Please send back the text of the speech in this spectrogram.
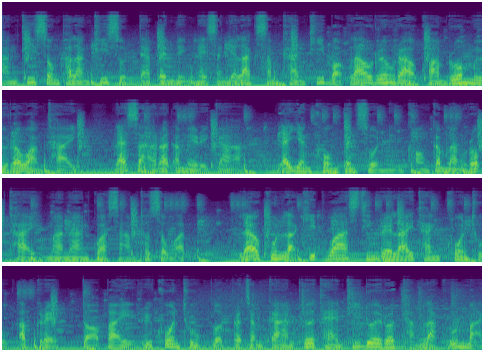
ถังที่ทรงพลังที่สุด แต่เป็นหนึ่งในสัญลักษณ์สำคัญที่บอกเล่าเรื่องราวความร่วมมือระหว่างไทย และสหรัฐอเมริกา และยังคงเป็นส่วนหนึ่งของกำลังรบไทยมานานกว่า 3 ทศวรรษ แล้วคุณหลักคิดว่า Stingray Light Tank ควรถูกอัปเกรดต่อไป หรือควรถูกปลดประจำการเพื่อแทนที่ด้วยรถถังหลักรุ่นใหม่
